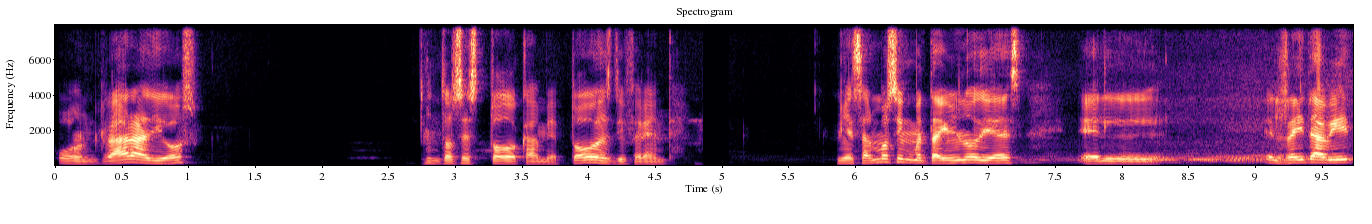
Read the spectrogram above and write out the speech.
honrar a Dios, entonces todo cambia, todo es diferente. En el Salmo 51.10, el, el rey David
